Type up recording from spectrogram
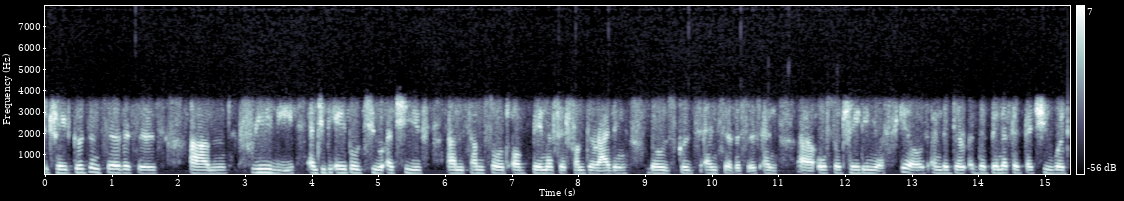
to trade goods and services um, freely, and to be able to achieve um, some sort of benefit from deriving those goods and services, and uh, also trading your skills and the the benefit that you would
